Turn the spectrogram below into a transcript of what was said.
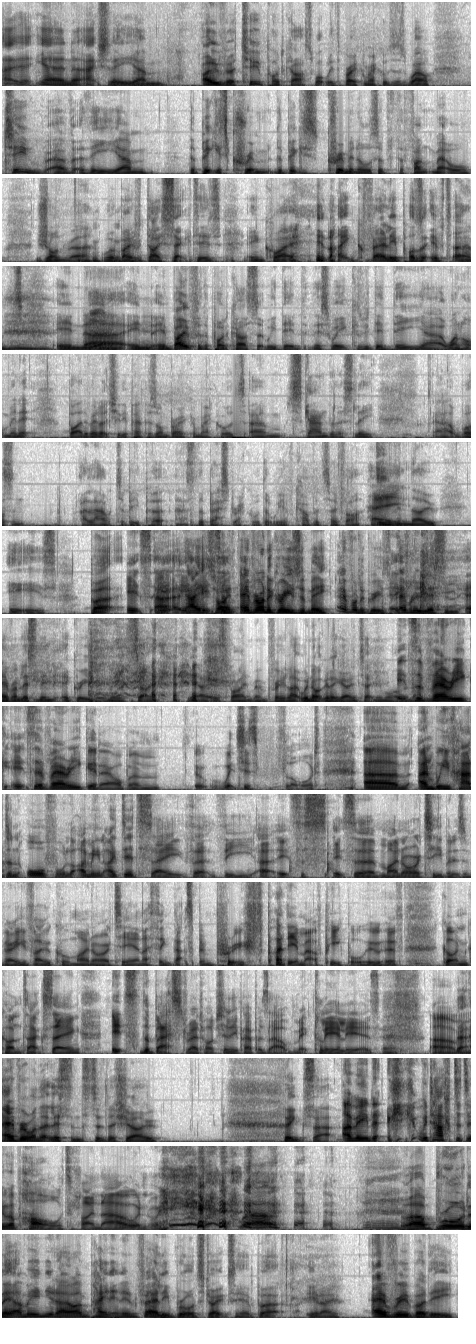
Uh, yeah, and uh, actually, um, over two podcasts, what with Broken Records as well. Two of the um, the biggest crim the biggest criminals of the funk metal genre were both dissected in quite like fairly positive terms in uh, Yeah. in in both of the podcasts that we did this week because we did the uh, one hot minute by the Red Hot Chili Peppers on Broken Records um, scandalously uh, wasn't allowed to be put as the best record that we have covered so far Hey. even though it is but It's- uh, it- it's, it's a- fine. everyone agrees with me. Everyone agrees everyone who listen everyone listening agrees with me. So you know it's fine Renfrey like we're not going to go into it anymore it's a very it's a very good album which is flawed. Um and we've had an awful lot i mean i did say that the uh, it's a it's a minority but it's a very vocal minority and i think that's been proved by the amount of people who have got in contact saying it's the best red hot chili peppers album. It clearly is. Um everyone that listens to the show thinks that i mean we'd have to do a poll to find out wouldn't we? Well, well, broadly, I mean, you know, I'm painting in fairly broad strokes here, but you know, everybody,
